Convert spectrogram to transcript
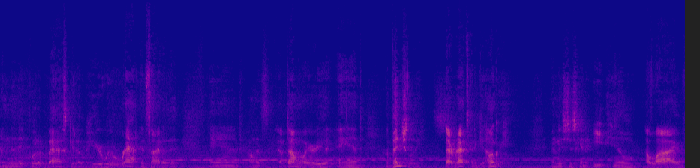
and then they put a basket up here with a rat inside of it, and on his abdominal area, and eventually that rat's gonna get hungry, and it's just gonna eat him alive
